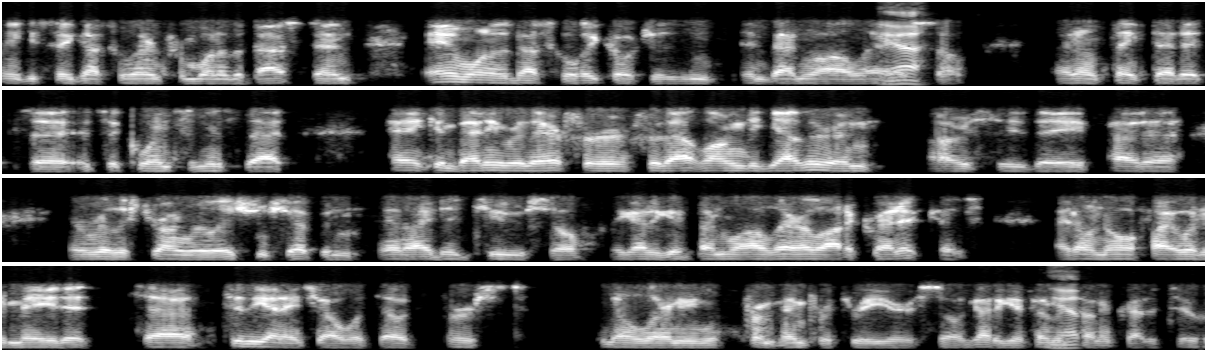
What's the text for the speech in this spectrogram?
like you say, got to learn from one of the best and and one of the best goalie coaches in, in Benoit Allaire. Yeah. So I don't think that it's a, it's a coincidence that Hank and Benny were there for for that long together, and obviously they've had a a really strong relationship, and, and I did too. So I got to give Benoit there a lot of credit because I don't know if I would have made it uh, to the NHL without first you know, learning from him for three years. So I got to give him yep. a ton of credit too.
